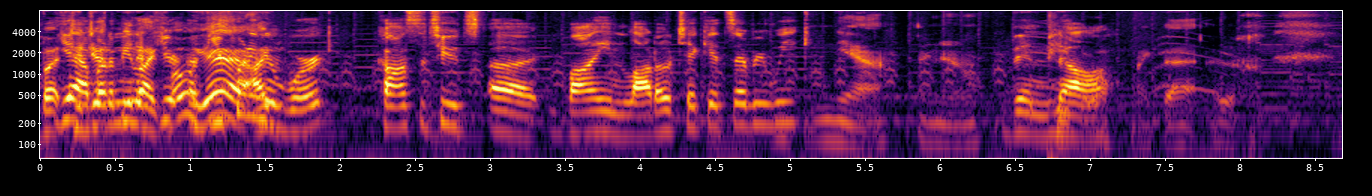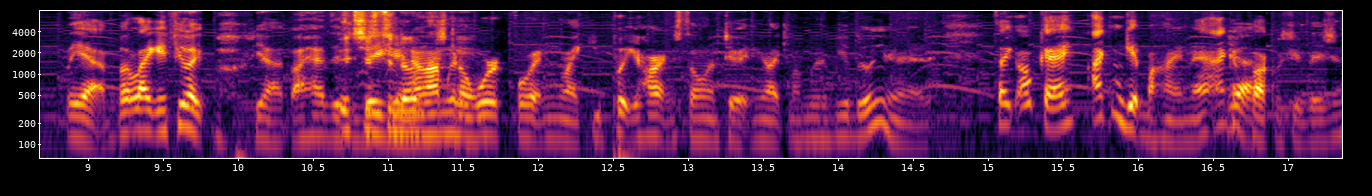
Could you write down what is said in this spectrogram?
But yeah, but I mean, like, if, oh if yeah, you put in I- your work constitutes uh, buying lotto tickets every week, yeah, I know. Then People no. like that. Ugh. But yeah, but like if you like, "Oh, yeah, I have this It's just vision and I'm gonna work for it, and like you put your heart and soul into it, and you're like, I'm gonna be a billionaire at it. It's like, okay, I can get behind that. I can Yeah. fuck with your vision,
